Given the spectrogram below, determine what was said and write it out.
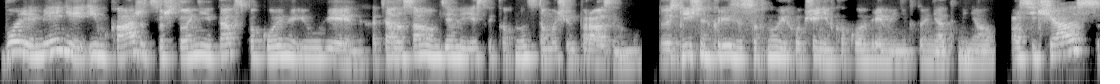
более-менее им кажется, что они и так спокойны и уверены. Хотя на самом деле, если копнуть, там очень по-разному. То есть личных кризисов, ну, их вообще ни в какое время никто не отменял. А сейчас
